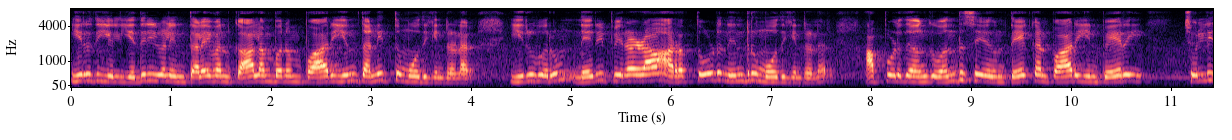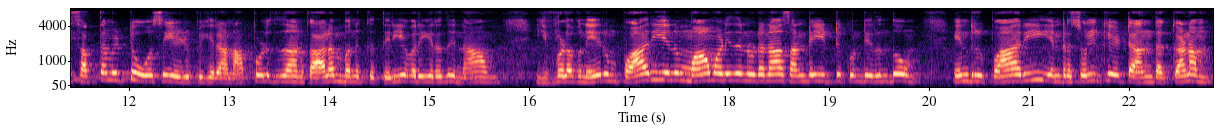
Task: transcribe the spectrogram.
இறுதியில் எதிரிகளின் தலைவன் காலம்பனும் பாரியும் தனித்து மோதுகின்றனர். இருவரும் நெறி பிறழா அறத்தோடு நின்று மோதுகின்றனர். அப்பொழுது அங்கு வந்து சேரும் தேக்கன் பாரியின் பெயரை சொல்லி சத்தமிட்டு ஓசை எழுப்புகிறான். அப்பொழுதுதான் காலம்பனுக்கு தெரிய வருகிறது நாம் இவ்வளவு நேரம் பாரி எனும் மாமனிதனுடனா சண்டையிட்டு கொண்டிருந்தோம் என்று பாரி என்ற சொல் கேட்ட அந்த கணம்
